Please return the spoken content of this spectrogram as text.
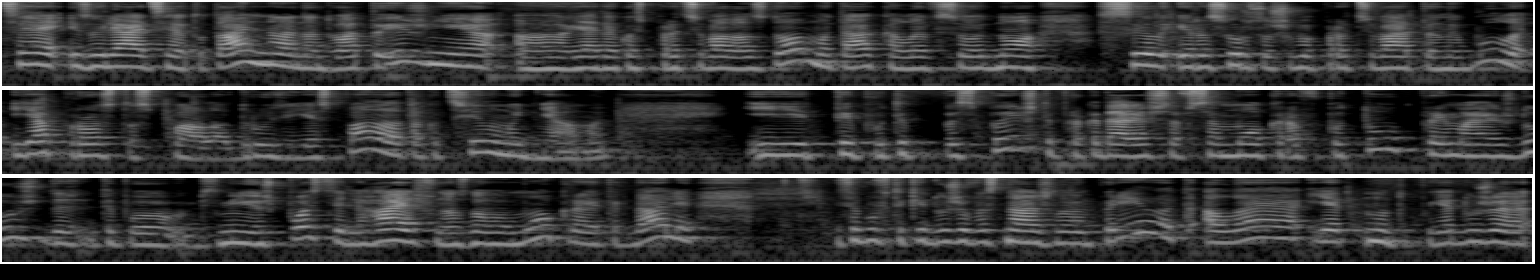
це ізоляція тотальна на два тижні. Е, Я якось працювала з дому, так, але все одно сил і ресурсу, щоб працювати, не було. І я просто спала. Друзі, я спала так цілими днями. І, типу, ти спиш, ти прокидаєшся вся мокра в поту, приймаєш душ, типу, змінюєш постіль, лягаєш, вона знову мокра і так далі. І це був такий дуже виснажливий період, але я, ну, типу, я дуже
